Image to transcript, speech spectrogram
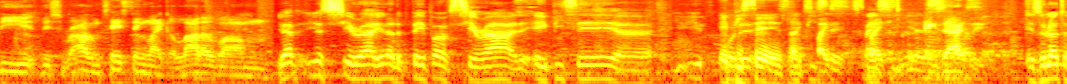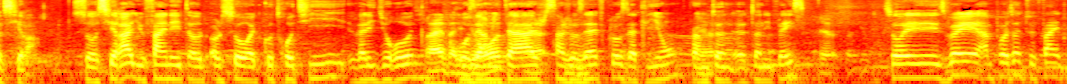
the the Shiraz. I'm tasting like a lot of um. You have your Syrah, you know, the paper of Syrah, the épicé. Uh, you, you, for the- is like épicé, spice- Spicy, spice. yes. Exactly. There's a lot of Syrah. So Syrah, you find it also at Côte-Rôtie, Vallée du Rhône, Ouais, Crozes-Hermitage, yeah. Saint-Joseph, close at Lyon, Frampton, uh, Tony Place. Yeah. So it's very important to find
